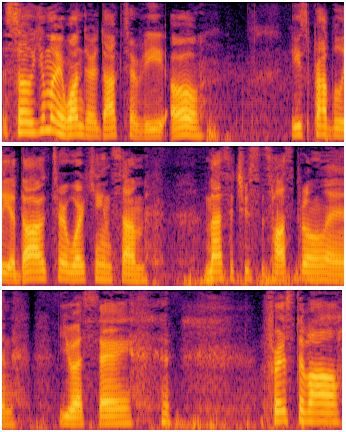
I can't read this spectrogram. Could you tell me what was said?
So you might wonder, Dr. V, oh, he's probably a doctor working in some Massachusetts hospital in USA. First of all,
